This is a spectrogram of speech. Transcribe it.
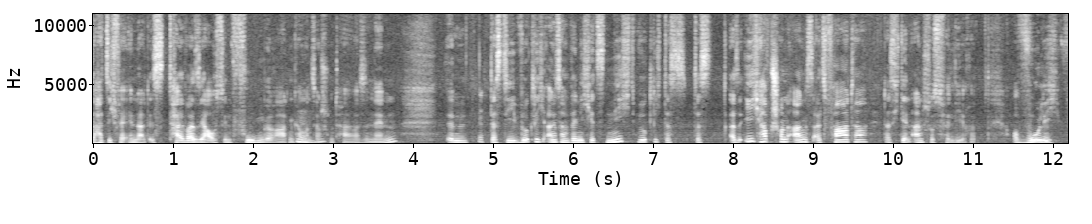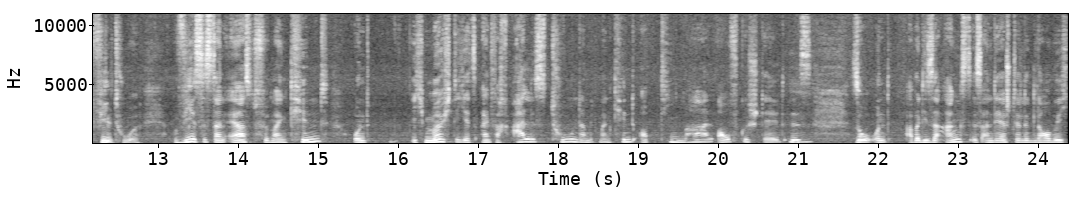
hat sich verändert, ist teilweise ja aus den Fugen geraten, kann mhm. man es ja schon teilweise nennen. Ähm, dass die wirklich Angst haben, wenn ich jetzt nicht wirklich das, das also ich habe schon Angst als Vater, dass ich den Anschluss verliere, obwohl ich viel tue. Wie ist es dann erst für mein Kind und ich möchte jetzt einfach alles tun, damit mein Kind optimal aufgestellt ist. Mhm so, und, aber diese Angst ist an der Stelle, glaube ich,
